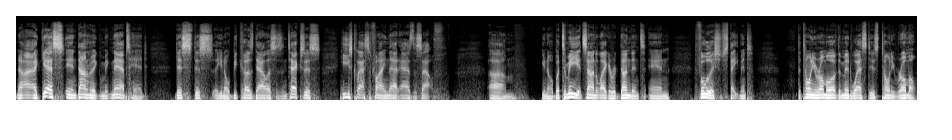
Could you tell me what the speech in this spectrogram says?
Now, I guess in Donovan McNabb's head, this this uh, you know because Dallas is in Texas, he's classifying that as the South. Um, you know, but to me, it sounded like a redundant and foolish statement. The Tony Romo of the Midwest is Tony Romo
